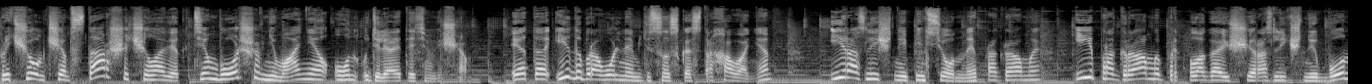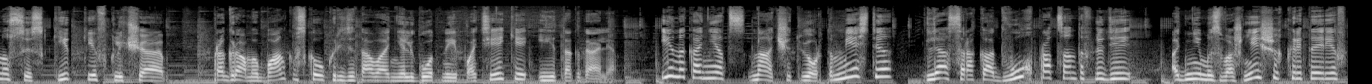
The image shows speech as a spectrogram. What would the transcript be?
Причем, чем старше человек, тем больше внимания он уделяет этим вещам. Это и добровольное медицинское страхование, и различные пенсионные программы – и программы, предполагающие различные бонусы, скидки, включая программы банковского кредитования, льготные ипотеки и так далее. И, наконец, на четвертом месте для 42% людей одним из важнейших критериев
